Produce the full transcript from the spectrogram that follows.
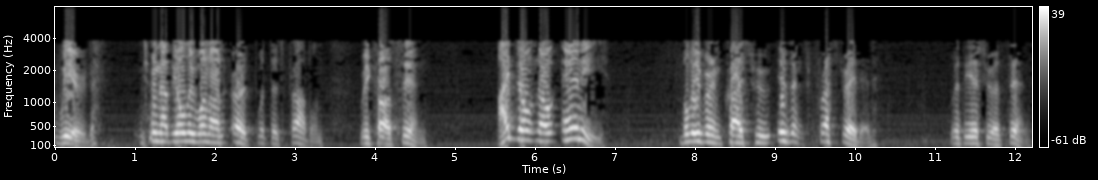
weird, you're not the only one on earth with this problem we call sin. I don't know any believer in Christ who isn't frustrated with the issue of sin.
